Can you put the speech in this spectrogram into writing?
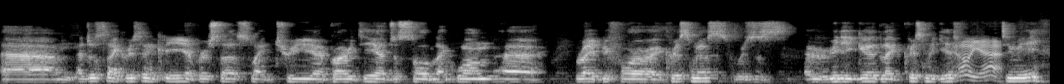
Um, I just like recently I purchased like three uh, property. I just sold like one uh, right before uh, Christmas, which is a really good like Christmas gift Oh yeah. to me.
